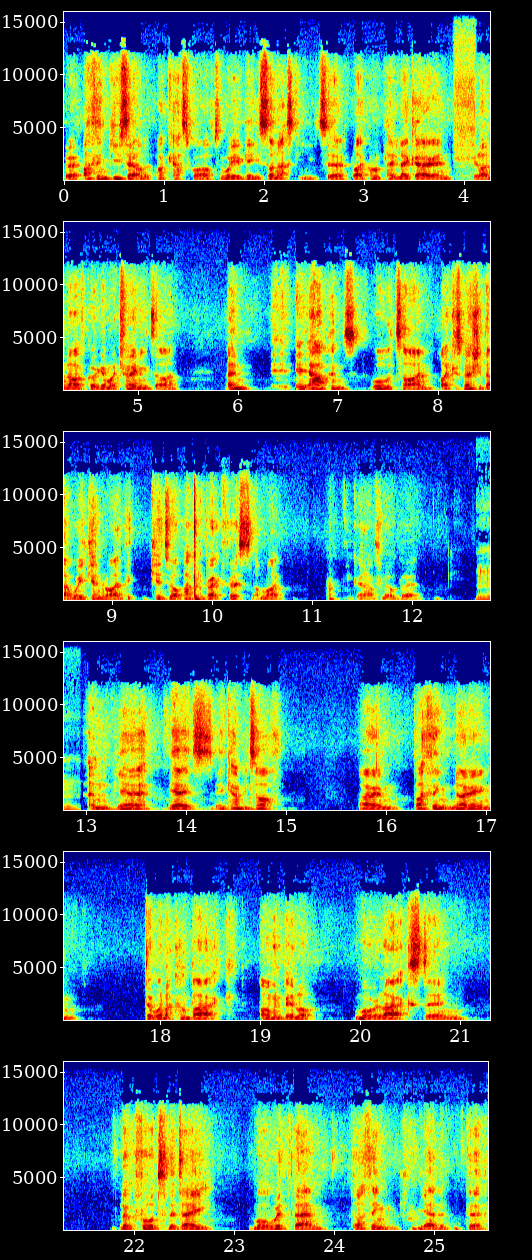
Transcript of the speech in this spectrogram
but I think you say it on the podcast quite often where you get your son asking you to like come and play Lego and you're like, no, I've got to get my training done. And it, it happens all the time. Like especially that weekend ride, the kids are up having breakfast. And I'm like, I'm going out for a little bit. Mm. And yeah, yeah, it's it can be tough. Um, but I think knowing that when I come back, I'm going to be a lot more relaxed and look forward to the day more with them. Then I think, yeah, the, the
